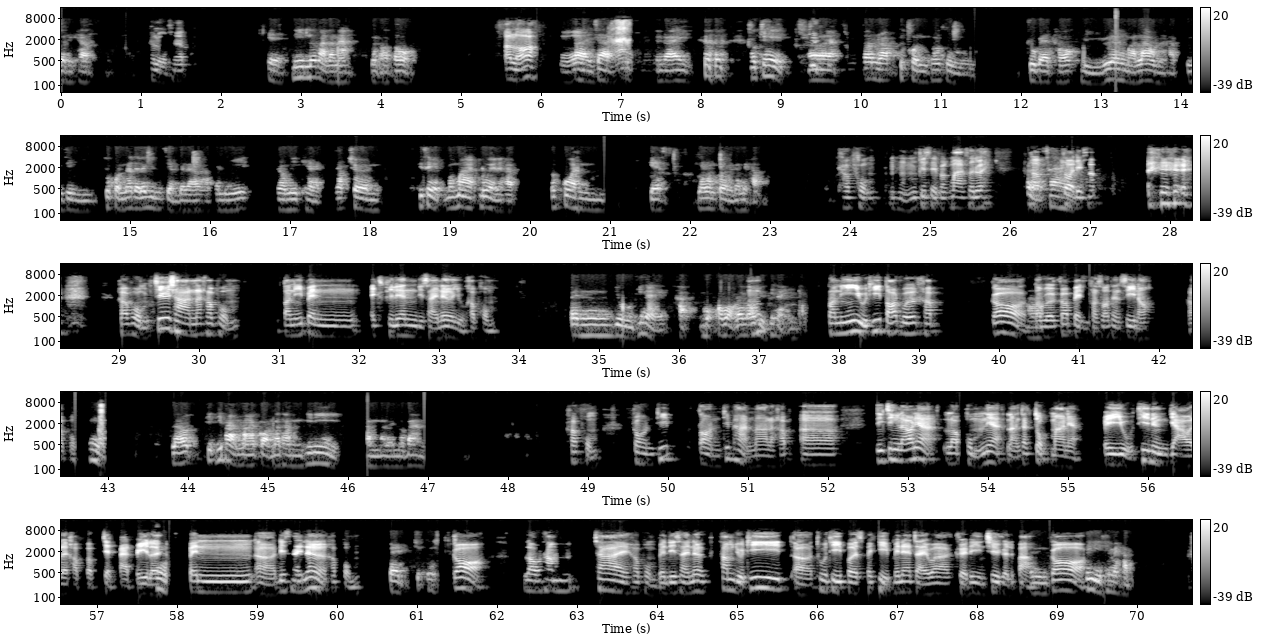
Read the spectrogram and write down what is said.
สวัสดีครับ ฮัลโหลครับ โอเค นี่เริ่มอ่านแล้วนะมันออโต้อ้าวเหรอโอ้ใช่ใช่ไม่เป็นไร โอเคเอ่อต้อนรับทุกคนเข้าสู่ True Bad Talk มีเรื่องมาเล่านะครับ จริงๆ ทุกคนน่าจะได้ยินเสียงไปแล้วครับ วันนี้เรามีแขกรับเชิญพิเศษมากๆด้วยนะครับรบกวนเกสแนะนำตัวหน่อยได้ไหมครับ ครับผม อื้อหือพิเศษมากๆซะด้วย ครับใช่ สวัสดีครับ ครับผม ชื่อชาญนะครับผม ตอนนี้เป็น experience designer อยู่ครับผม เป็นอยู่ที่ไหนครับบอกพอบอกได้ไหมว่าอยู่ที่ไหน ตอนนี้อยู่ที่ ThoughtWork ครับ ก็อ่า ThoughtWork ก็เป็น consultancy เนาะครับผม แล้วที่ที่ผ่านมาก่อนมาทำที่นี่ทำอะไรมาบ้าง ครับผม ก่อนที่ตอนที่ผ่านมาแหละครับเอ่อจริง ๆ แล้วเนี่ย เราผมเนี่ยหลังจากจบมาเนี่ย ไปอยู่ที่หนึ่งยาวเลยครับแบบเจ็ดแปดปีเลยอืม เป็นเอ่อดีไซเนอร์ครับผมเป็นก็เราทำใช่ครับผมเป็นดีไซเนอร์ทำอยู่ที่เอ่อ 2T Perspective ไม่แน่ใจว่าเคยได้ยินชื่อกันหรือเปล่า ก็ที่ใช่ไหมครับ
